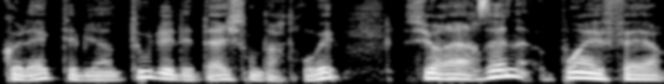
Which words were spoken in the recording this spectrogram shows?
collecte, eh bien, tous les détails sont à retrouver sur rzn.fr.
